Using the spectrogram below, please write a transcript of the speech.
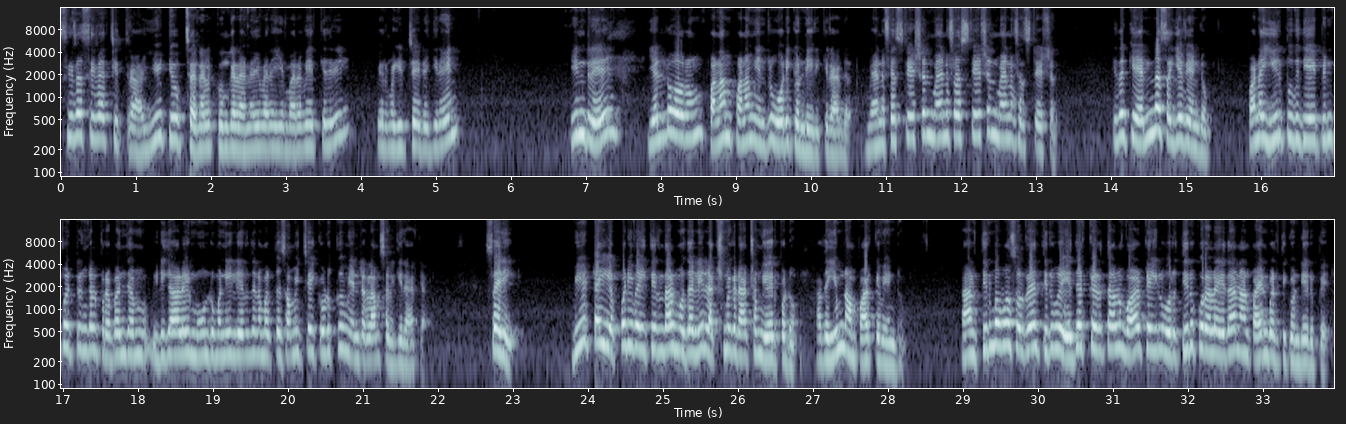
Shiva Shiva Chitra YouTube சேனலுக்கு உங்கள் அனைவரையும் வரவேற்கிறதில் பெருமகிழ்ச்சி அடைகிறேன். இன்று எல்லோரும் பணம் பணம் என்று ஓடிக்கொண்டிருக்கிறார்கள். மேனிஃபெஸ்டேஷன் மேனிஃபெஸ்டேஷன் மேனிஃபெஸ்டேஷன் இதற்கு என்ன செய்ய வேண்டும்? பண ஈர்ப்பு விதியை பின்பற்றுங்கள். பிரபஞ்சம் விடிகாலை மூன்று மணியிலிருந்து நமக்கு சமீட்சை கொடுக்கும் என்றெல்லாம் சொல்கிறார்கள். சரி வீட்டை எப்படி வைத்திருந்தால் முதலில் லக்ஷ்மி கடாட்சம் ஏற்படும்? அதையும் நாம் பார்க்க வேண்டும். நான் திரும்பவும் சொல்கிறேன் திரு எதற்கெடுத்தாலும் வாழ்க்கையில் ஒரு திருக்குறளை தான் நான் பயன்படுத்தி கொண்டிருப்பேன்.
